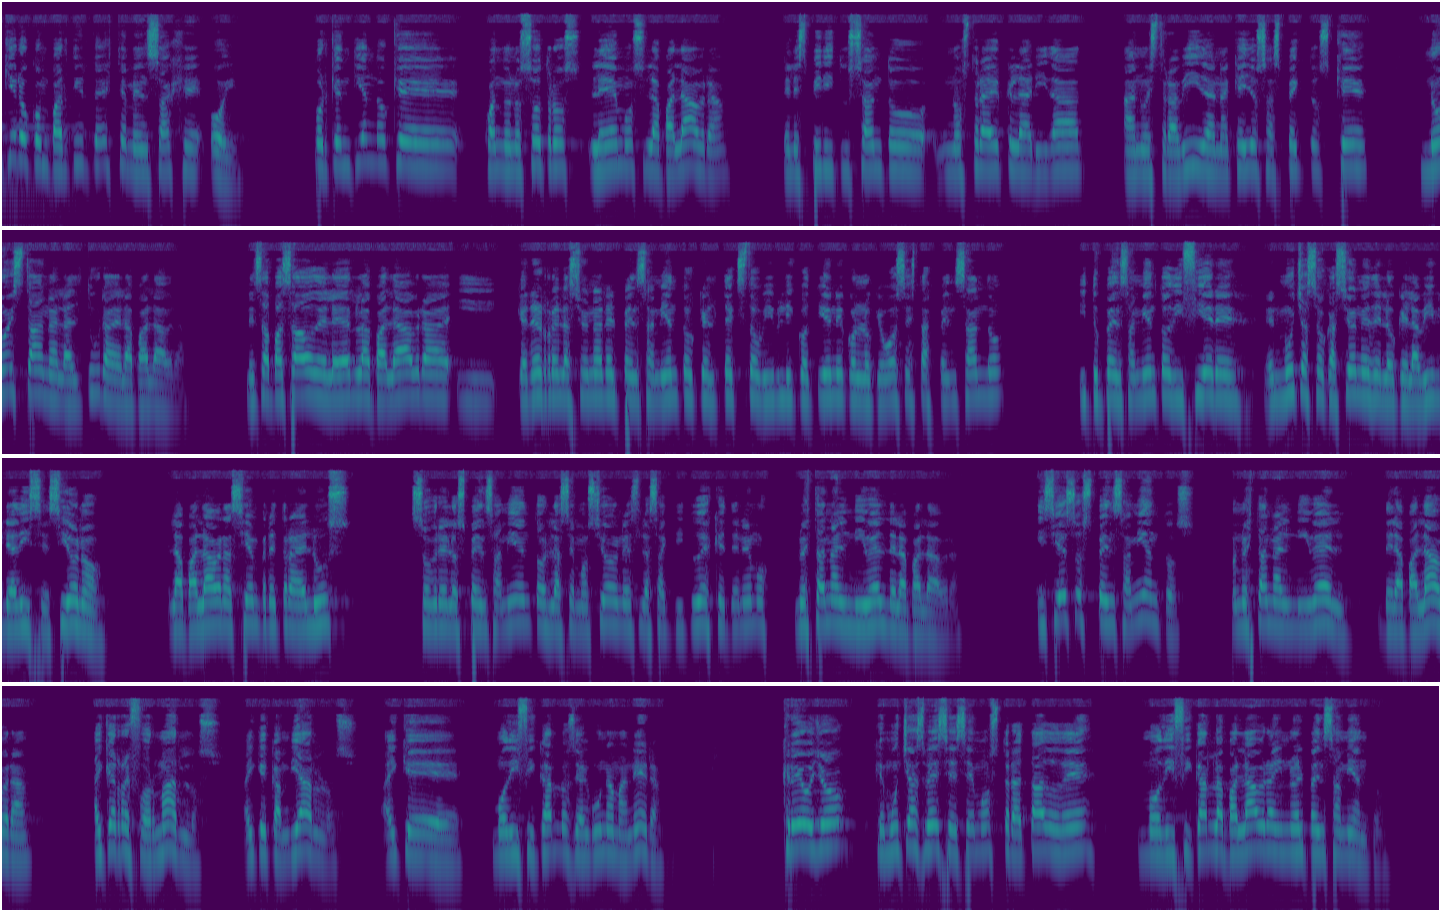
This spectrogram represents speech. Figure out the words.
quiero compartirte este mensaje hoy? Porque entiendo que cuando nosotros leemos la palabra, el Espíritu Santo nos trae claridad a nuestra vida en aquellos aspectos que no están a la altura de la palabra. ¿Les ha pasado de leer la palabra y querer relacionar el pensamiento que el texto bíblico tiene con lo que vos estás pensando y tu pensamiento difiere en muchas ocasiones de lo que la Biblia dice, ¿sí o no? La palabra siempre trae luz sobre los pensamientos, las emociones, las actitudes que tenemos, no están al nivel de la palabra. Y si esos pensamientos no están al nivel de la palabra, hay que reformarlos, hay que cambiarlos, hay que modificarlos de alguna manera. Creo yo que muchas veces hemos tratado de modificar la palabra y no el pensamiento.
